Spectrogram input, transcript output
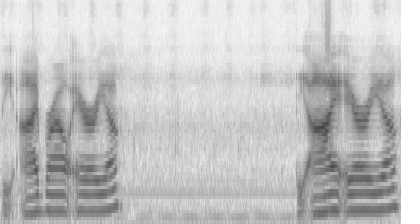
the eyebrow area, the eye area,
